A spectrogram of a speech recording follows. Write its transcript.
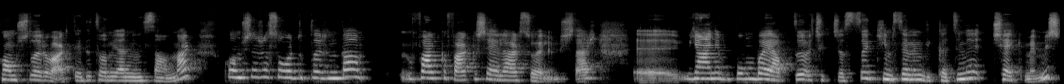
komşuları var, Ted'i tanıyan insanlar. Komşulara sorduklarında farklı farklı şeyler söylemişler. Ee, yani bomba yaptığı açıkçası kimsenin dikkatini çekmemiş.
